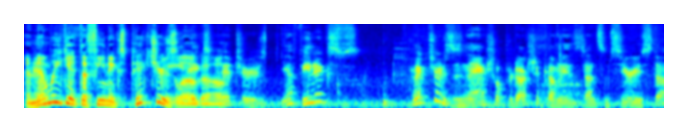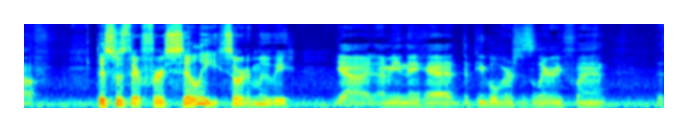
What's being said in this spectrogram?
and then we get the Phoenix Pictures Mm-hmm. Phoenix logo. Pictures. Yeah, Phoenix Pictures is an actual production company that's done some serious stuff. This was their first silly sort of movie. Yeah, I mean they had the People versus Larry Flynt, the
